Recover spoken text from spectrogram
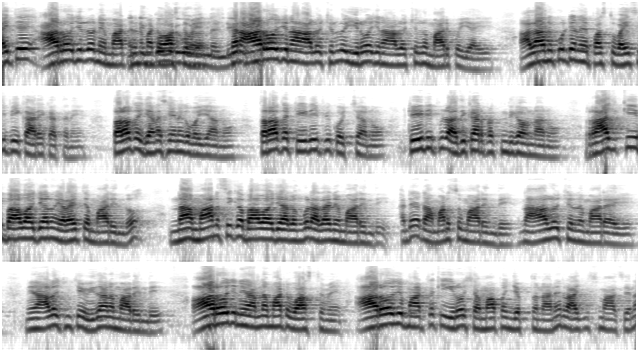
అయితే ఆ రోజుల్లో నేను మాట్లాడిన అంటే మాట వాస్తవమే. కానీ ఆ రోజు నా ఆలోచనలు ఈ రోజు నా ఆలోచనలు మారిపోయాయి. అలా అనుకుంటే నేను ఫస్ట్ వైసీపీ కార్యకర్తని తర్వాత జనసేనకు పోయాను తర్వాత టీడీపీకి వచ్చాను టీడీపీలో అధికార ప్రతినిధిగా ఉన్నాను. రాజకీయ భావాజాలం ఎలా అయితే మారిందో నా మానసిక భావాజాలం కూడా అలానే మారింది. అంటే నా మనసు మారింది నా ఆలోచనలు మారాయి నేను ఆలోచించే విధానం మారింది. ఆ రోజు నేను అన్న మాట వాస్తవమే. ఆ రోజు మాటలకి ఈరోజు క్షమాపణ చెప్తున్నానని రాజేష్ మహాసేన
